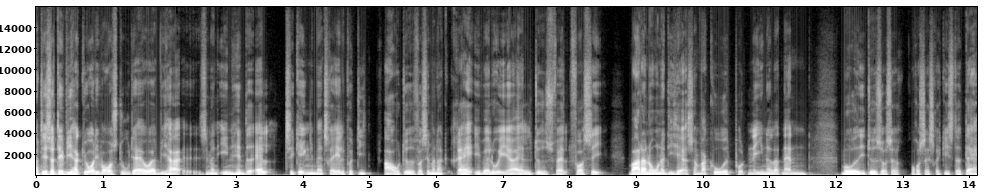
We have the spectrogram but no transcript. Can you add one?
Og det er så det, vi har gjort i vores studie, er jo, at vi har øh, simpelthen indhentet alt tilgængeligt materiale på de afdøde, for simpelthen at reevaluere alle dødsfald, for at se, var der nogen af de her, som var kodet på den ene eller den anden måde i dødsårsagsregisteret, der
